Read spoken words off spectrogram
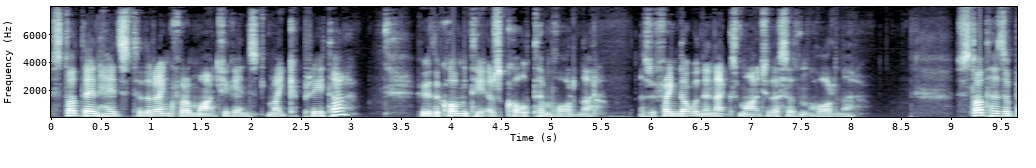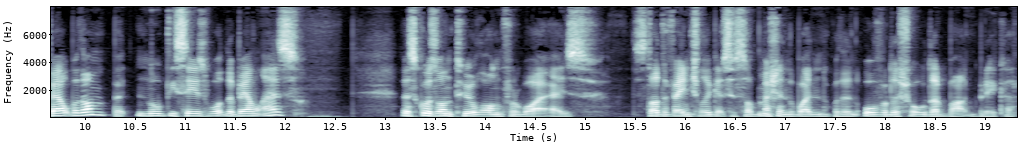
Studd then heads to the ring for a match against Mike Prater, who the commentators call Tim Horner. As we find out in the next match, this isn't Horner. Studd has a belt with him, but nobody says what the belt is. This goes on too long for what it is. Studd eventually gets a submission win with an over the shoulder backbreaker.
